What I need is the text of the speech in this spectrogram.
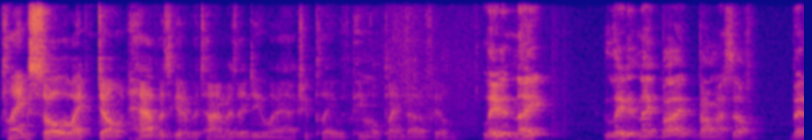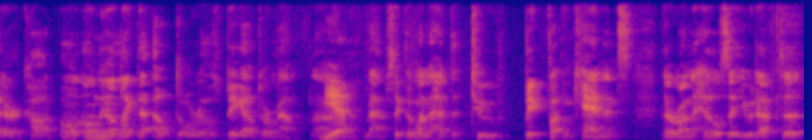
Playing solo, I don't have as good of a time as I do when I actually play with people playing Battlefield. Late at night, late at night by by myself, better at COD. O- only on like the outdoor, those big outdoor mount uh, Yeah. maps, like the one that had the two big fucking cannons that were on the hills that you would have to.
